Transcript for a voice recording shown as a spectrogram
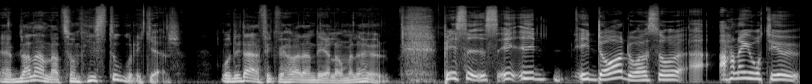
Eh, bland annat som historiker. Och det där fick vi höra en del om, eller hur? Precis. I, i, idag då, så han har gjort ju,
